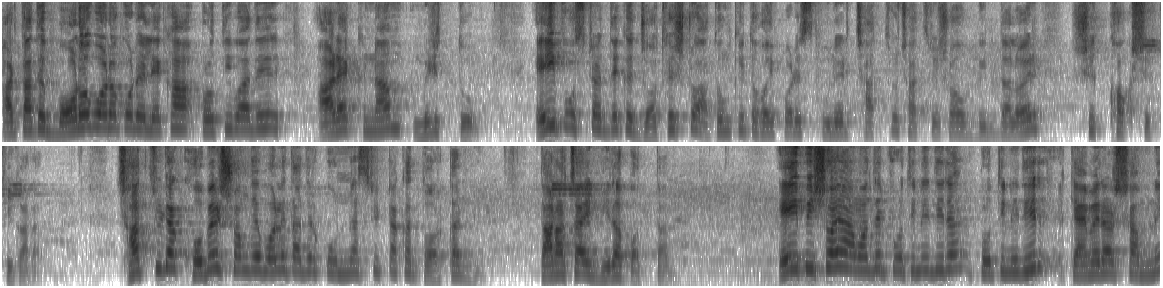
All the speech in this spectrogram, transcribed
আর তাতে বড় বড় করে লেখা প্রতিবাদের আরেক নাম মৃত্যু। এই পোস্টার দেখে যথেষ্ট আতঙ্কিত হয়ে পড়ে স্কুলের ছাত্রছাত্রী সহ বিদ্যালয়ের শিক্ষক শিক্ষিকারা। ছাত্রীরা ক্ষোভের সঙ্গে বলে তাদের কন্যাশ্রীর টাকার দরকার নেই। তারা চায় নিরাপত্তা। এই বিষয়ে আমাদের প্রতিনিধিরা, প্রতিনিধির ক্যামেরার সামনে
